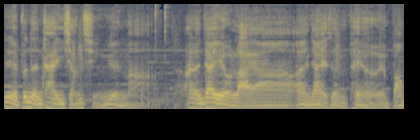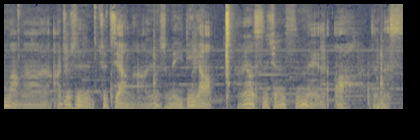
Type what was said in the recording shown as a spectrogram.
也不能太一厢情愿嘛。啊，人家也有来啊，啊，人家也是很配合，也帮忙啊，啊，就是就这样啊，有什么一定要没有十全十美的哦，真的是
